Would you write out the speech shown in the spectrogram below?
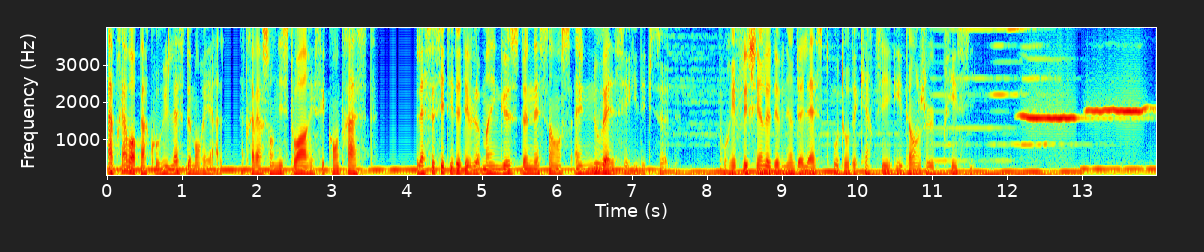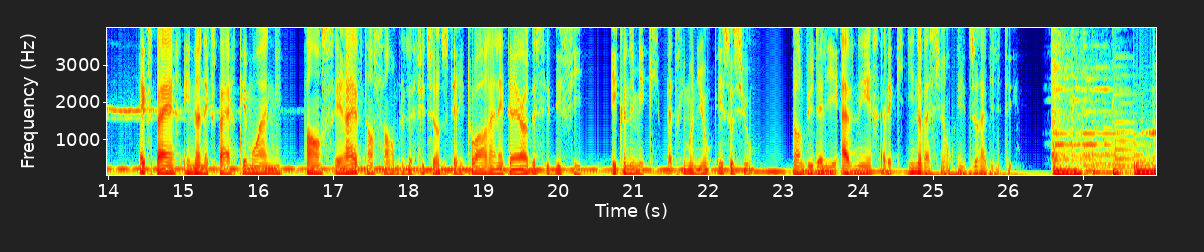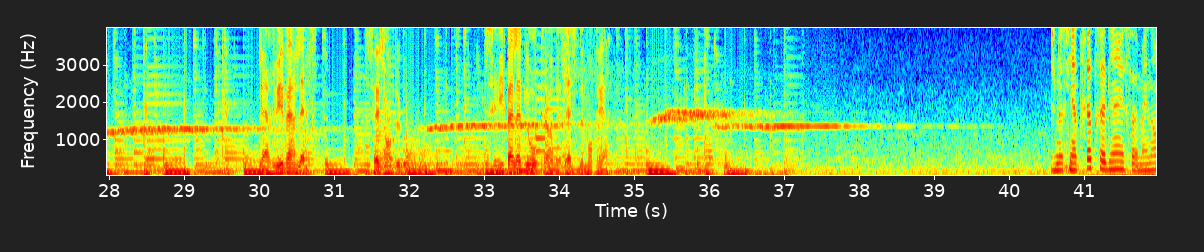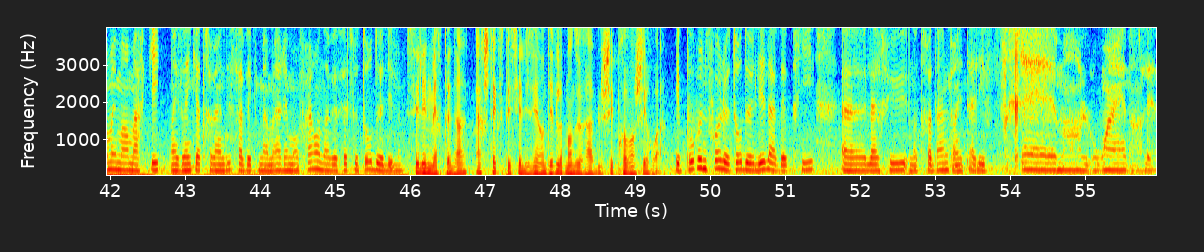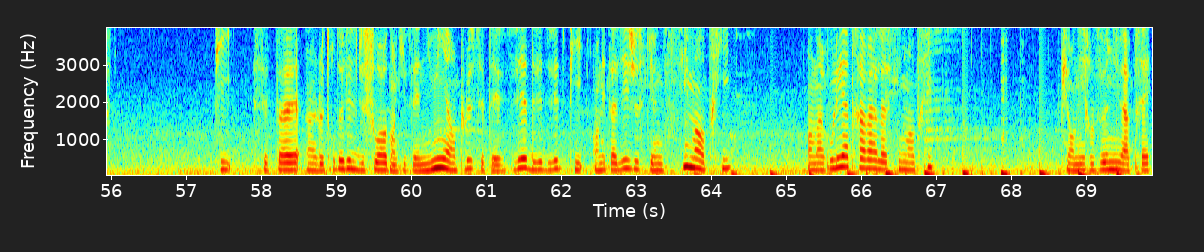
Après avoir parcouru l'Est de Montréal, à travers son histoire et ses contrastes, la Société de développement Angus donne naissance à une nouvelle série d'épisodes pour réfléchir le devenir de l'Est autour de quartiers et d'enjeux précis. Experts et non-experts témoignent, pensent et rêvent ensemble le futur du territoire à l'intérieur de ses défis économiques, patrimoniaux et sociaux, dans le but d'allier avenir avec innovation et durabilité. La ruée vers l'Est, saison 2. Une série balado au cœur de l'Est de Montréal. Je me souviens très très bien et ça m'a énormément marqué. Dans les années 90, avec ma mère et mon frère, on avait fait le tour de l'île. Céline Mertena, architecte spécialisée en développement durable chez Provencher-Roi. Et pour une fois, le tour de l'île avait pris euh, la rue Notre-Dame, puis on est allé vraiment loin dans l'est. Puis c'était euh, le tour de l'île du soir, donc il faisait nuit en plus, c'était vide, vide, vide. Puis on est allé jusqu'à une cimenterie. On a roulé à travers la cimenterie, puis on est revenu après.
